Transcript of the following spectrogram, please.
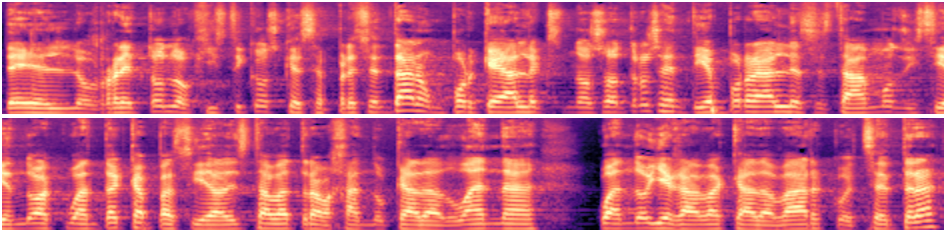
de los retos logísticos que se presentaron, porque Alex, nosotros en tiempo real les estábamos diciendo a cuánta capacidad estaba trabajando cada aduana, cuándo llegaba cada barco, etcétera,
